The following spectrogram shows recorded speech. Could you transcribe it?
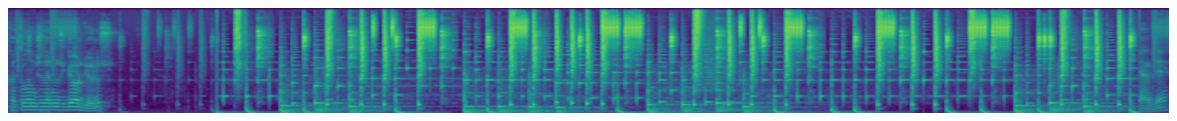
Katılımcılarımızı gör diyoruz. Geldi.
